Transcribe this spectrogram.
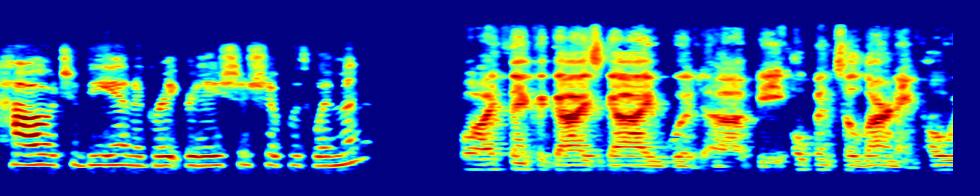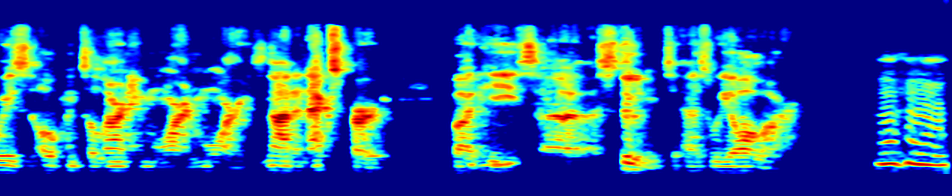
how to be in a great relationship with women? Well, I think a guy's guy would uh, be open to learning, always open to learning more and more. He's not an expert, but mm-hmm. he's a student, as we all are. Mm-hmm.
